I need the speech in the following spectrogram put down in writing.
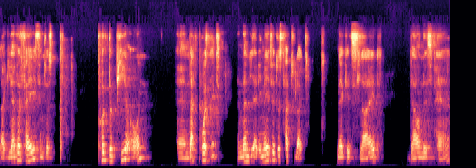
like Leatherface and just put the peel on, and that was it. And then the animator just had to like make it slide down this pear,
